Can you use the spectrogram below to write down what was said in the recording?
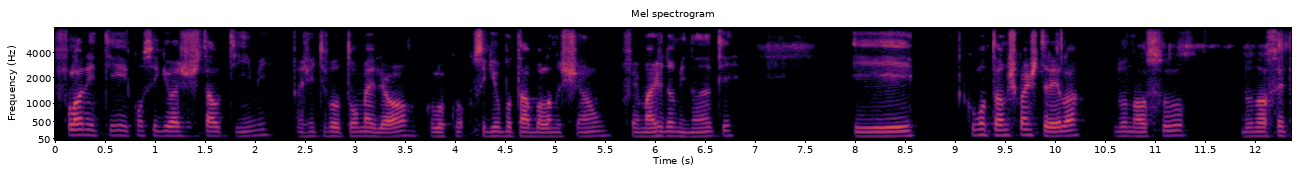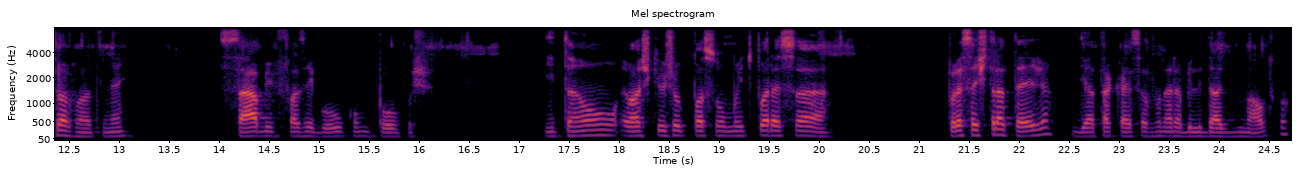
Florentino conseguiu ajustar o time, a gente voltou melhor, colocou, conseguiu botar a bola no chão, foi mais dominante e contamos com a estrela do nosso do nosso centroavante, né? Sabe fazer gol como poucos. Então, eu acho que o jogo passou muito por essa por essa estratégia de atacar essa vulnerabilidade do Náutico,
